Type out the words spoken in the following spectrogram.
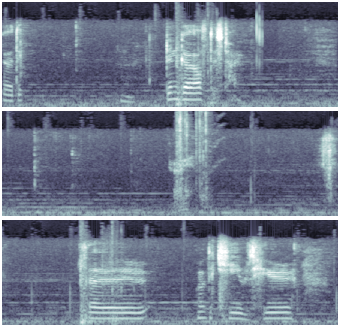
So the hmm, didn't go off this time. So one of the key was here. I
